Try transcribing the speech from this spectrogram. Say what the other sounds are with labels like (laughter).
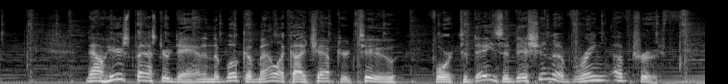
Now, here's Pastor Dan in the book of Malachi, chapter 2, for today's edition of Ring of Truth.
